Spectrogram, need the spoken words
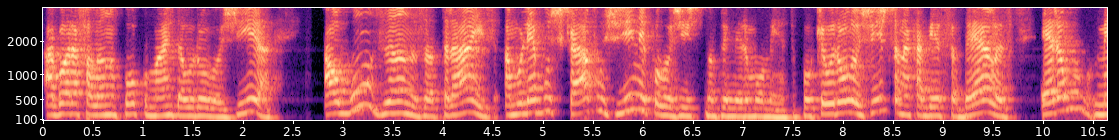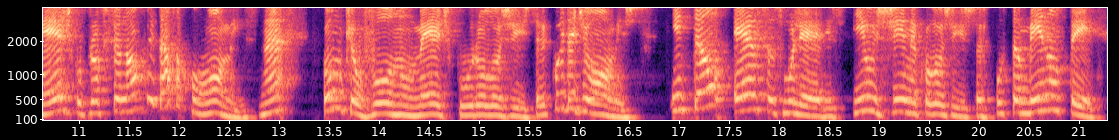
agora falando um pouco mais da urologia, alguns anos atrás, a mulher buscava o ginecologista no primeiro momento, porque o urologista, na cabeça delas, era um médico profissional que cuidava com homens, né? Como que eu vou no médico urologista? Ele cuida de homens. Então, essas mulheres e os ginecologistas, por também não ter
